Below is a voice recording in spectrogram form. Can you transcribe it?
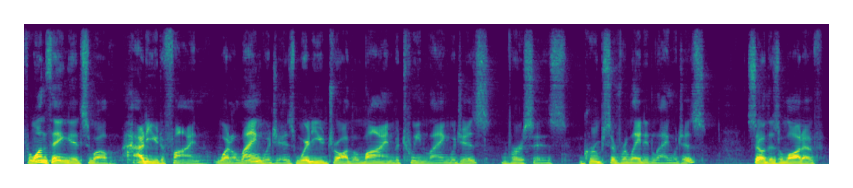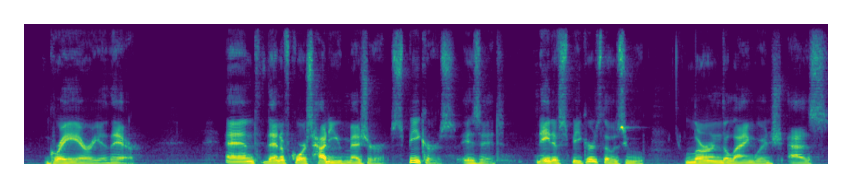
for one thing, it's, well, how do you define what a language is? Where do you draw the line between languages versus groups of related languages? So there's a lot of gray area there. And then, of course, how do you measure speakers? Is it native speakers, those who learn the language as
